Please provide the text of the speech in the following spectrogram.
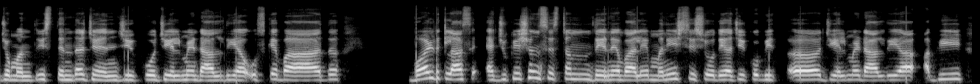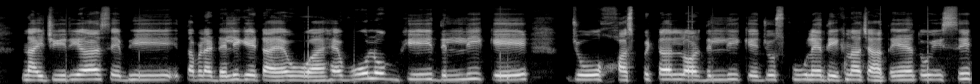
जो मंत्री सतेंद्र जैन जी को जेल में डाल दिया उसके बाद वर्ल्ड क्लास एजुकेशन सिस्टम देने वाले मनीष सिसोदिया जी को भी जेल में डाल दिया। अभी नाइजीरिया से भी इतना बड़ा डेलीगेट आया हुआ है। वो लोग भी दिल्ली के जो हॉस्पिटल और दिल्ली के जो स्कूल हैं देखना चाहते हैं तो इससे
